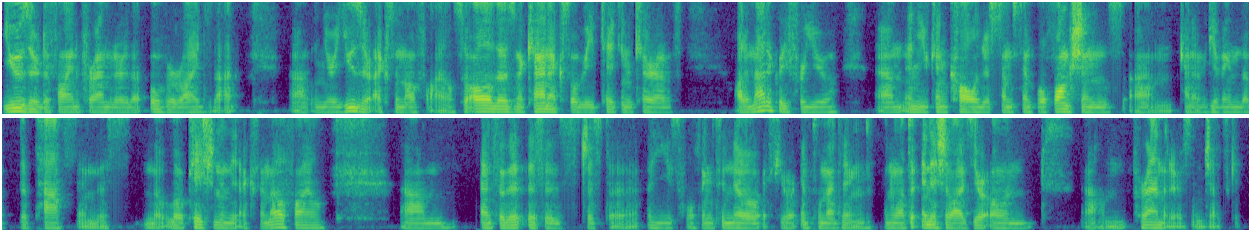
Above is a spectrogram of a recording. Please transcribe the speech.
user-defined parameter that overrides that uh, in your user XML file. So all of those mechanics will be taken care of automatically for you. Um, and you can call just some simple functions, um, kind of giving the, the path in this the location in the XML file. Um, and so th this is just a, a, useful thing to know if you're implementing and want to initialize your own um, parameters in Jetscape.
